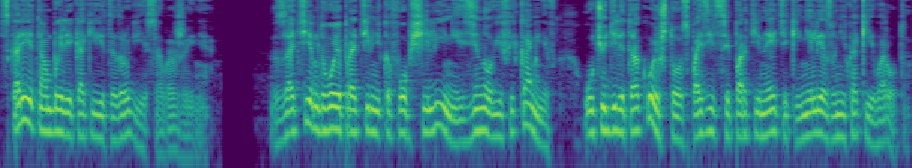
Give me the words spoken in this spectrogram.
Скорее, там были какие-то другие соображения. Затем двое противников общей линии, Зиновьев и Каменев, учудили такое, что с позиции партийной этики не лезло ни в какие ворота.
